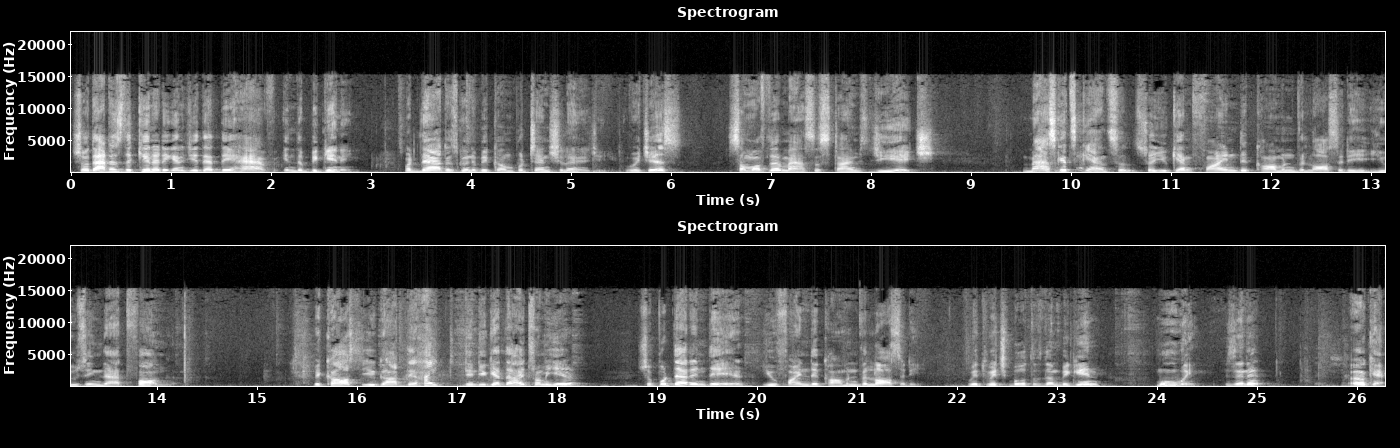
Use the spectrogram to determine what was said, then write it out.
So that is the kinetic energy that they have in the beginning. But that is going to become potential energy, which is sum of their masses times gh. Mass gets cancelled, so you can find the common velocity using that formula. Because you got the height. Didn't you get the height from here? So put that in there, you find the common velocity with which both of them begin moving, isn't it? Okay.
